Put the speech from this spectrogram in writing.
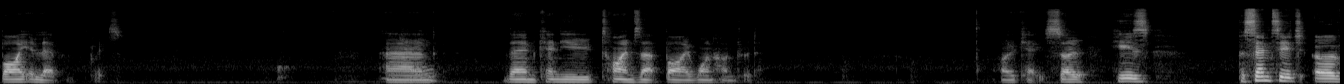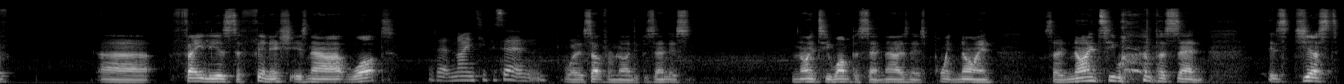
by 11, please? And Okay. then can you times that by 100? Okay, so his percentage of uh, failures to finish is now at what? Is that 90%? Well, it's up from 90%. It's 91% now, isn't it? It's 0.9. So 91%. It's just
